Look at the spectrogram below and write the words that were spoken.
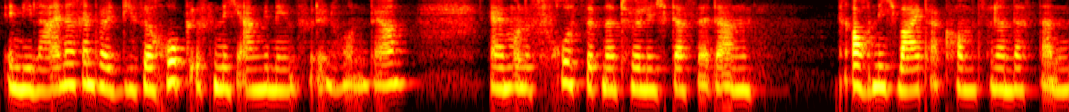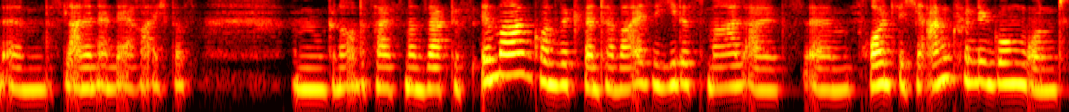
in die Leine rennt, weil dieser Ruck ist nicht angenehm für den Hund, ja. Ähm, und es frustet natürlich, dass er dann auch nicht weiterkommt, sondern dass dann ähm, das Leinenende erreicht ist. Ähm, genau, das heißt, man sagt es immer konsequenterweise jedes Mal als ähm, freundliche Ankündigung und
